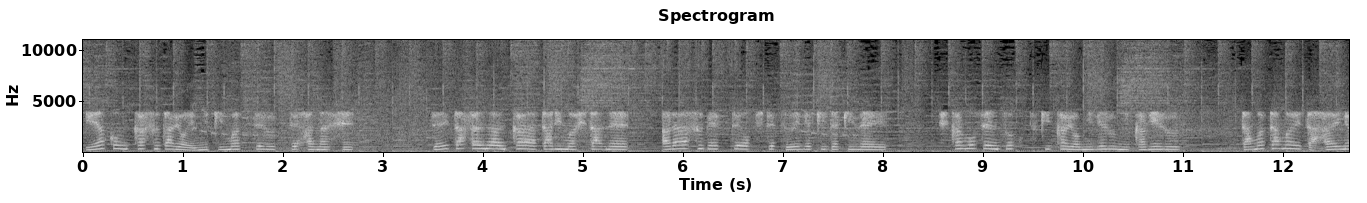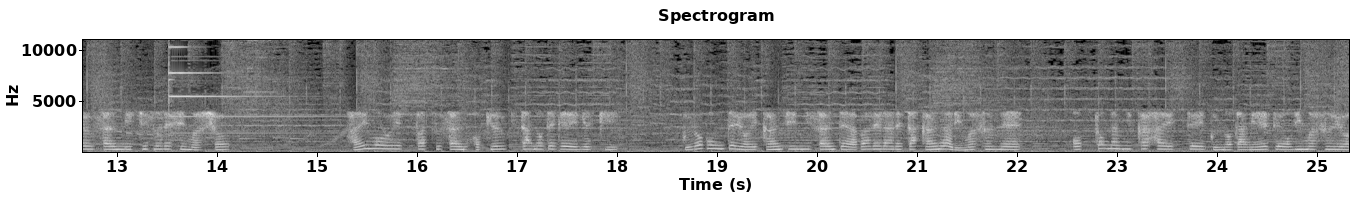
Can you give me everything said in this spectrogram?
いやコンカスが良いに決まってるって話。ゼータさんアンカー当たりましたね。あらー滑って落ちて追撃できねえ。しかも専属付きかよ逃げるに限る。たまたまいた排入さん道連れしましょ。はいもう一発3補給来たので迎撃。黒ボンで良い感じに3で暴れられた感ありますね。おっと何か入っていくのが見えておりますよ。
